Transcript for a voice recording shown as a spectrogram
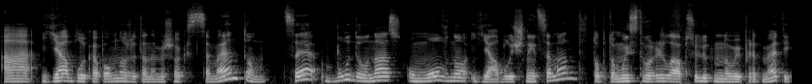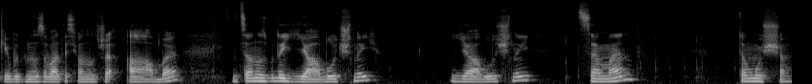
А яблука помножити на мішок з цементом, це буде у нас умовно яблучний цемент. Тобто ми створили абсолютно новий предмет, який буде називатися у нас вже АБ. І це у нас буде яблучний, яблучний цемент, тому що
